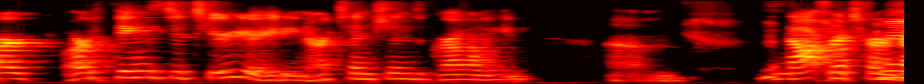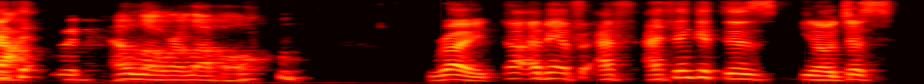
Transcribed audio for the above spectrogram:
are are things deteriorating? Are tensions growing? Um, not return I mean, back to a lower level. Right. I mean, I, I think it is, you know, just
